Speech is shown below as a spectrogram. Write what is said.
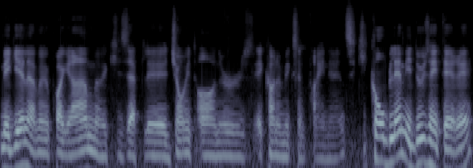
McGill avait un programme euh, qu'ils appelaient Joint Honors Economics and Finance qui comblait mes deux intérêts.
